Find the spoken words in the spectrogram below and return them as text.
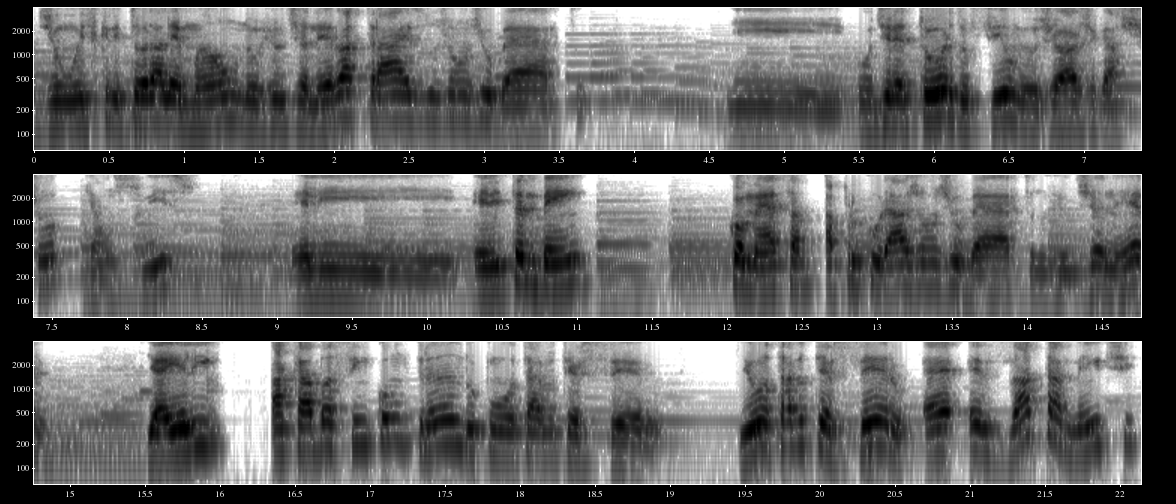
de um escritor alemão no Rio de Janeiro atrás do João Gilberto. E o diretor do filme, o Georges Gachot, que é um suíço, ele, ele também começa a procurar João Gilberto no Rio de Janeiro, e aí ele acaba se encontrando com o Otávio III. E o Otávio III é exatamente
